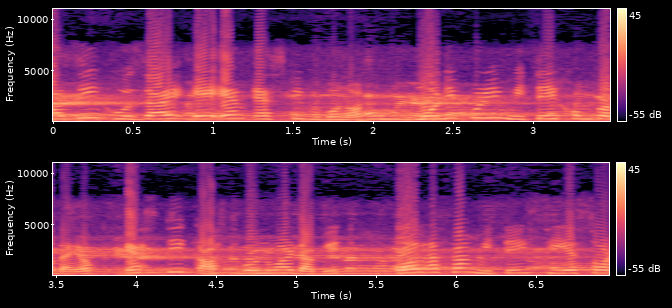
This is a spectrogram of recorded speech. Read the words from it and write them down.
আজি Hojai A M S P ভৱনত মণিপুৰী মিতেই সম্প্ৰদায়ক এছ টি কাষ্ট বনোৱাৰ দাবীত অল আছাম মিতেই চি এছৰ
